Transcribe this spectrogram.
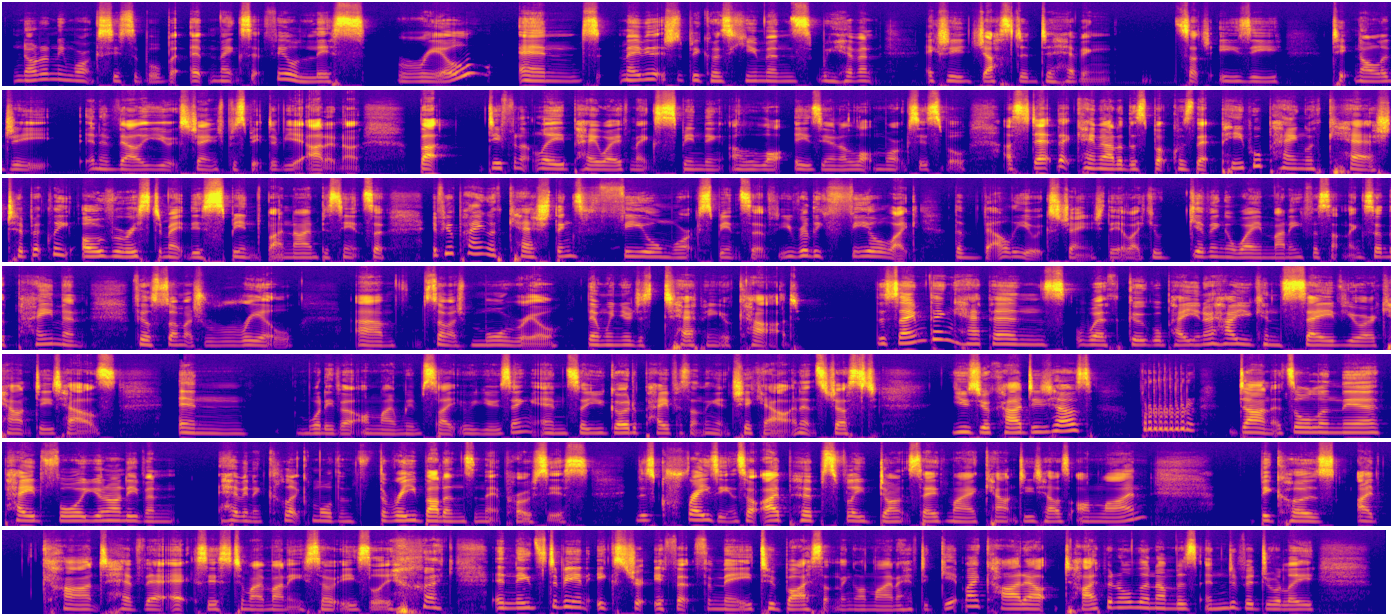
not only more accessible, but it makes it feel less real. And maybe that's just because humans, we haven't actually adjusted to having such easy technology in a value exchange perspective yet. I don't know. But definitely PayWave makes spending a lot easier and a lot more accessible. A stat that came out of this book was that people paying with cash typically overestimate their spend by 9%. So if you're paying with cash, things feel more expensive. You really feel like the value exchange there, like you're giving away money for something. So the payment feels so much real, um, so much more real than when you're just tapping your card. The same thing happens with Google Pay. You know how you can save your account details in whatever online website you're using. And so you go to pay for something at checkout and it's just use your card details, brrr, done. It's all in there, paid for. You're not even having to click more than three buttons in that process. It is crazy. And so I purposefully don't save my account details online because I can't have that access to my money so easily. like it needs to be an extra effort for me to buy something online. I have to get my card out, type in all the numbers individually,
